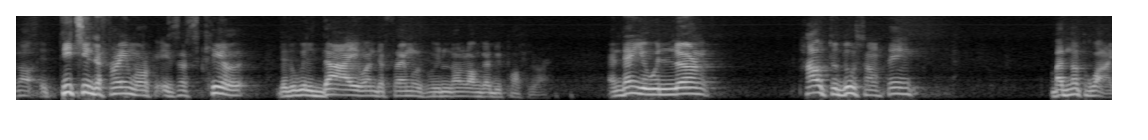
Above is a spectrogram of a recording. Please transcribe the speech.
no, teaching the framework is a skill that will die when the framework will no longer be popular. And then you will learn how to do something, but not why.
